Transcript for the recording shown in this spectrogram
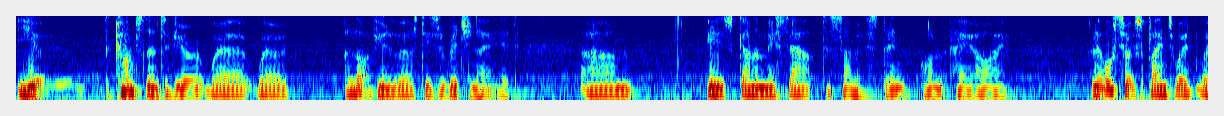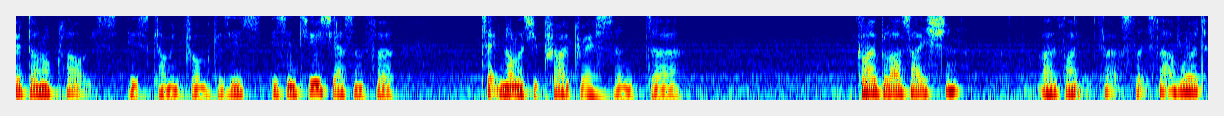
you, the continent of Europe, where where a lot of universities originated, um, is going to miss out to some extent on AI. And it also explains where, where Donald Clark is, is coming from because his, his enthusiasm for technology progress and uh, globalization, I like that's, is that a word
